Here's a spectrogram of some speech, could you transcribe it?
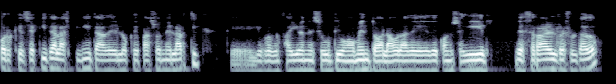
porque se quita la espinita de lo que pasó en el Arctic, que yo creo que falló en ese último momento a la hora de, conseguir, de cerrar el resultado,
